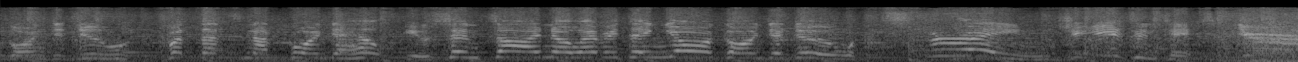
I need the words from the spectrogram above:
I'm going to do, but that's not going to help you, since I know everything you're going to do. Strange, isn't it? I'm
